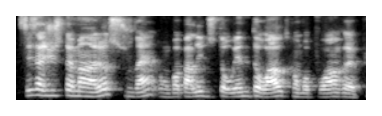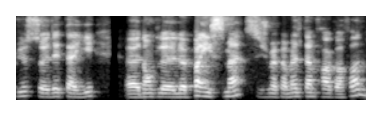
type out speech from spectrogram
ces ajustements-là, souvent, on va parler du toe-in, toe-out qu'on va pouvoir euh, plus euh, détailler, euh, donc le, pincement, si je me permets le terme francophone,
